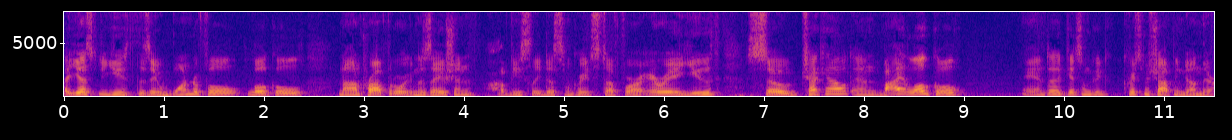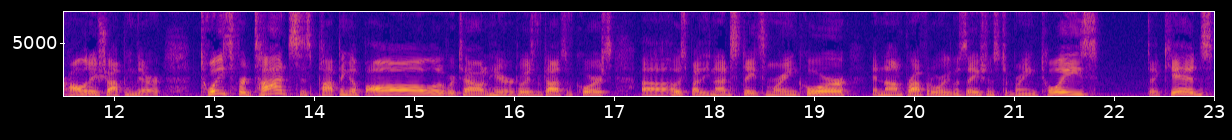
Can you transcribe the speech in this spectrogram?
Uh, yes to Youth is a wonderful local nonprofit organization. Obviously, does some great stuff for our area youth. So check out and buy local and uh, get some good Christmas shopping done there, holiday shopping there. Toys for Tots is popping up all over town here. Toys for Tots, of course, uh, hosted by the United States Marine Corps and nonprofit organizations to bring toys to kids.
